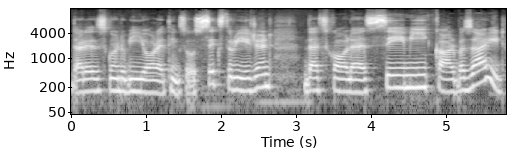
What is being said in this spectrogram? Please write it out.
that is going to be your I think so sixth reagent that's called as semi-carbazide.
